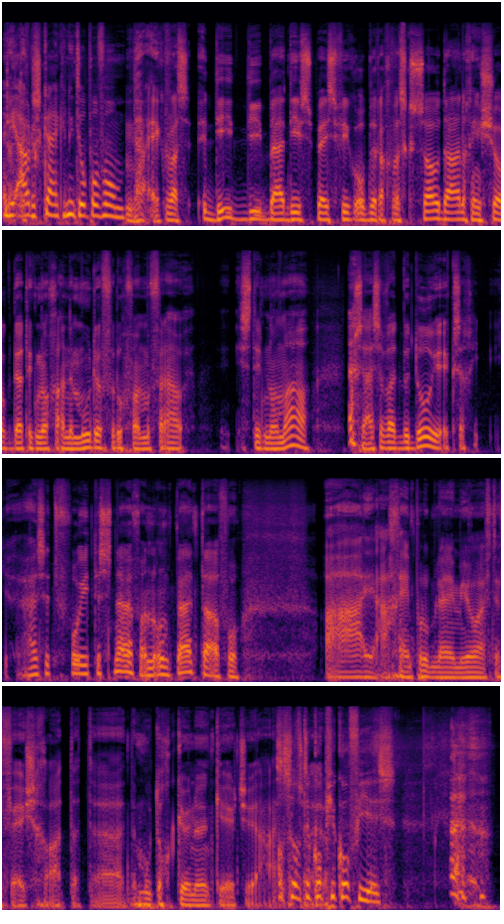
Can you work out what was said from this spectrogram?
die dat ouders ik, kijken niet op of om? Nou, ik was, die, die, bij die specifieke opdracht was ik zodanig in shock dat ik nog aan de moeder vroeg van mevrouw, is dit normaal? Toen zei ze, wat bedoel je? Ik zeg, hij zit voor je te snuiven aan de ontbijttafel. Ah ja, geen probleem joh, hij heeft een feestje gehad. Dat, uh, dat moet toch kunnen een keertje. Ja, Alsof het een kopje koffie is.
